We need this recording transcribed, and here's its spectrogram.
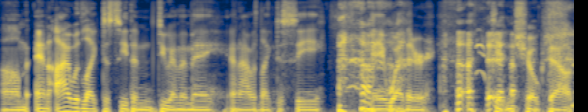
Um, and I would like to see them do MMA, and I would like to see Mayweather getting choked out.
